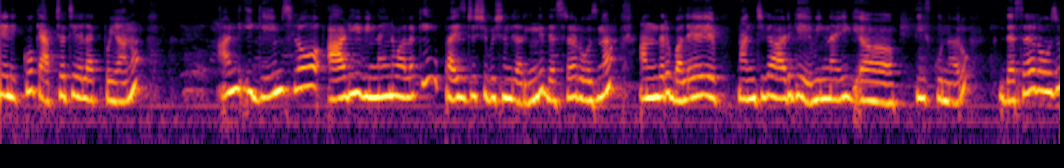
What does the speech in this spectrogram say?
నేను ఎక్కువ క్యాప్చర్ చేయలేకపోయాను. అండ్ ఈ గేమ్స్లో ఆడి విన్ అయిన వాళ్ళకి ప్రైజ్ డిస్ట్రిబ్యూషన్ జరిగింది. దసరా రోజున అందరూ భలే మంచిగా ఆడి విన్ అయ్యి తీసుకున్నారు. దసరా రోజు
